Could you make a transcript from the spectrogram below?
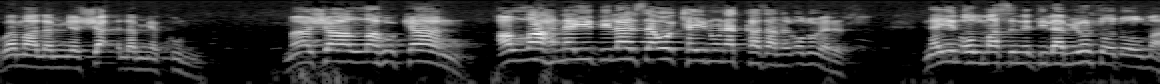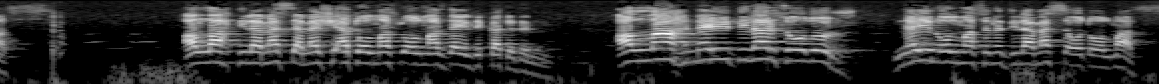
ve ma lem yeşe lem yekun. Maşaallahu kan. Allah neyi dilerse o keynunet kazanır, olu verir. Neyin olmasını dilemiyorsa o da olmaz. Allah dilemezse, meşiyet olmazsa olmaz değil, dikkat edin. Allah neyi dilerse olur, neyin olmasını dilemezse o da olmaz.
